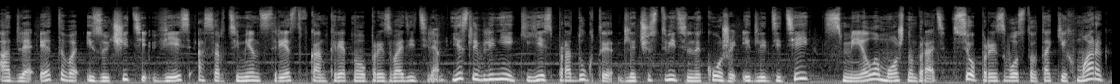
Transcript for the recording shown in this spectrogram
а для этого изучите весь ассортимент средств конкретного производителя. Если в линейке есть продукты для чувствительной кожи и для детей, смело можно брать. Все производство таких марок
